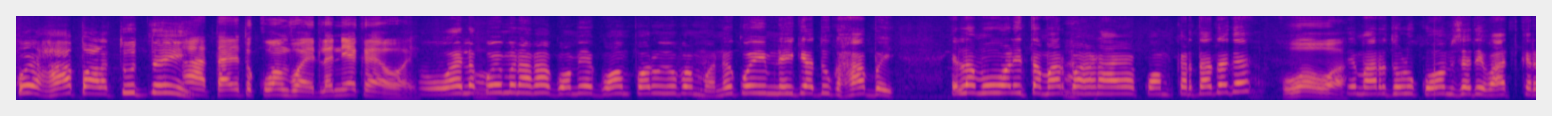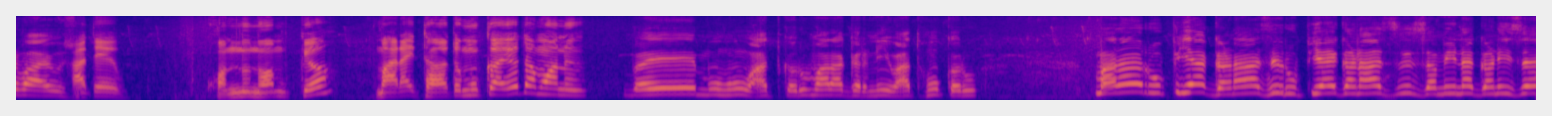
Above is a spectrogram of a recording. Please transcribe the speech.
કોઈ હા પાડતું જ નહીં. હા તારે તો કોમ હોય એટલે નીકળ્યા હોય. હોય એટલે કોઈ મને આખા ગોમે ગોમ ફરું છું પણ મને કોઈ એમ નહીં કહેતું કે હા ભાઈ. એટલે હું વળી તમારા પાસે આવ્યા કોમ કરતા હતા કે? ઓ ઓ તે મારે થોડું કોમ છે તે વાત કરવા આવ્યો છું. હા તે કોમનું નામ કયો? મારા થયો તો હું કહ્યો તમને. ભાઈ હું હું વાત કરું મારા ઘરની વાત હું કરું. મારા રૂપિયા ઘણા છે રૂપિયા ઘણા છે જમીન ઘણી છે.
